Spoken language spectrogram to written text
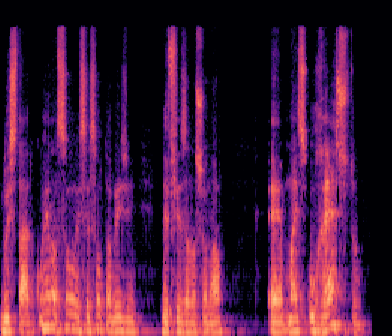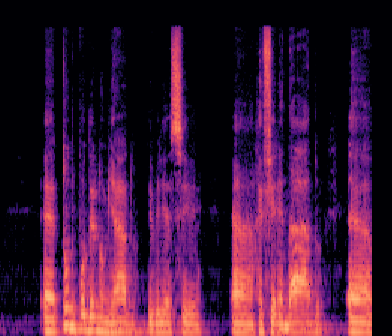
do Estado, com relação à exceção talvez de defesa nacional, é, mas o resto, é, todo poder nomeado deveria ser ah, referendado, ah,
